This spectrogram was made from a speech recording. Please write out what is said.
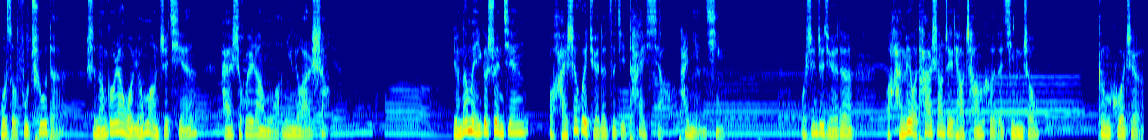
我所付出的，是能够让我勇往直前，还是会让我逆流而上。有那么一个瞬间，我还是会觉得自己太小、太年轻。我甚至觉得，我还没有踏上这条长河的轻舟，更或者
